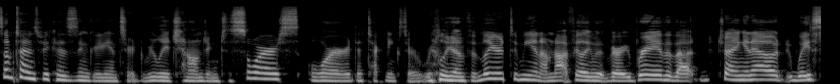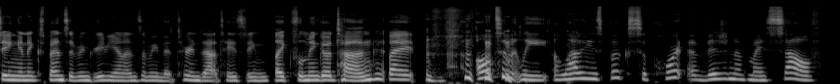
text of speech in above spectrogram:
sometimes because ingredients are really challenging to source or the techniques are really unfamiliar to me and I'm not feeling very brave about trying it out, wasting an expensive ingredient on something that turns out tasting like flamingo tongue. But ultimately, a lot of these books support a vision of myself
